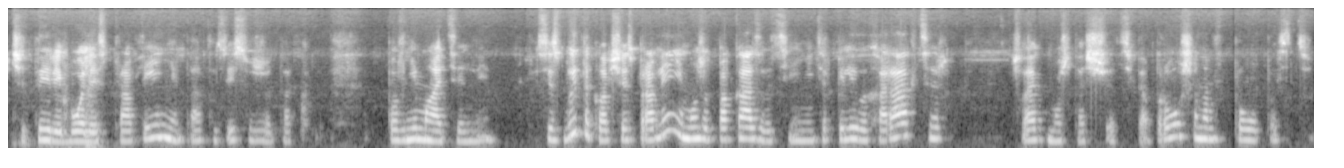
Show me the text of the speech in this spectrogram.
4 более исправления, да, то здесь уже так повнимательнее. То есть избыток вообще исправлений может показывать и нетерпеливый характер, человек может ощущать себя брошенным в пропасть,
